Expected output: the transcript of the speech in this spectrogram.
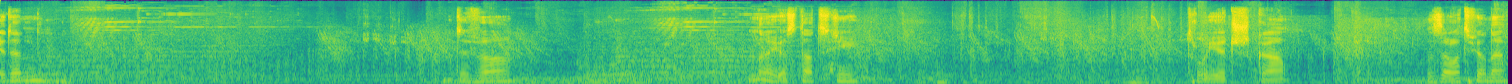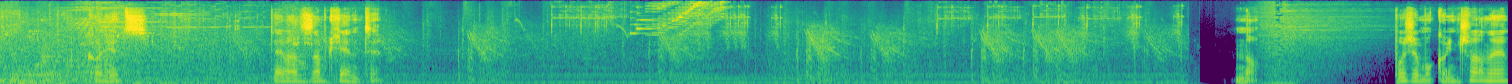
Jeden. Dwa. No i ostatni. Trójeczka. Załatwione. Koniec. Temat zamknięty. No. Poziom ukończony.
